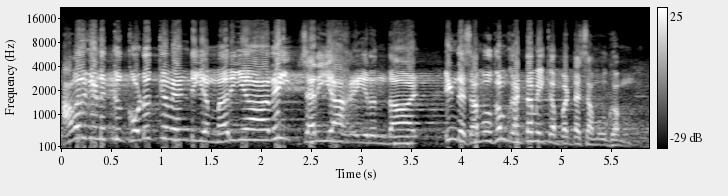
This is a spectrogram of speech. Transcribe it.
அவர்களுக்கு கொடுக்க வேண்டிய மரியாதை சரியாக இருந்தால் இந்த சமூகம் கட்டமைக்கப்பட்ட சமூகம்.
